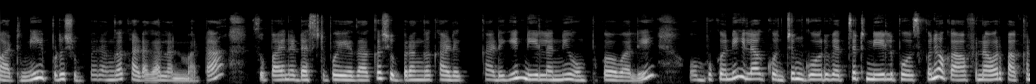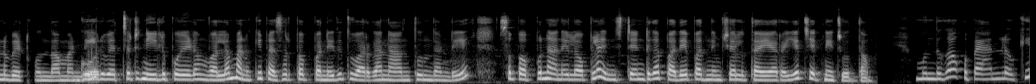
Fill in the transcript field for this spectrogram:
వాటిని ఇప్పుడు శుభ్రంగా కడగాలన్నమాట. సో పైన డస్ట్ పోయేదాకా శుభ్రంగా కడి కడిగి నీళ్ళన్నీ వంపుకోవాలి వంపుకొని ఇలా కొంచెం గోరువెచ్చటి నీళ్ళు పోసుకొని ఒక హాఫ్ అన్ అవర్ పక్కన పెట్టుకుందామండి. గోరువెచ్చటి నీళ్ళు పోయడం వల్ల మనకి పెసరపప్పు అనేది త్వరగా నానుతుందండి. సో పప్పు నానే లోపల ఇన్స్టెంట్గా పదే పది నిమిషాలు తయారయ్యే చట్నీ చూద్దాం. ముందుగా ఒక ప్యాన్లోకి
